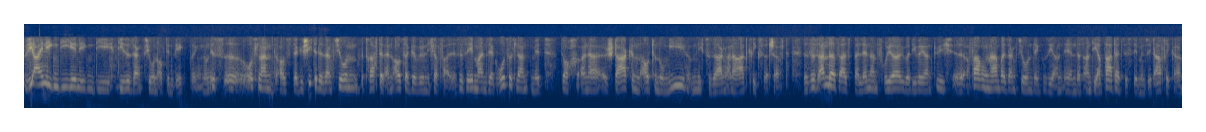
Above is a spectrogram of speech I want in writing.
Sie einigen diejenigen, die diese Sanktionen auf den Weg bringen. Nun ist äh, Russland aus der Geschichte der Sanktionen betrachtet ein außergewöhnlicher Fall. Es ist eben ein sehr großes Land mit doch einer starken Autonomie, um nicht zu sagen einer Art Kriegswirtschaft. Es ist anders als bei Ländern früher, über die wir ja natürlich äh, Erfahrungen haben bei Sanktionen. Denken Sie an das Anti-Apartheid-System in Südafrika.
